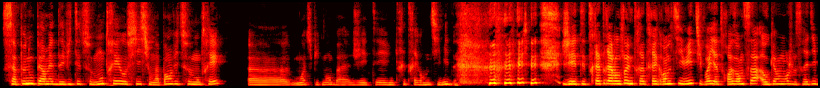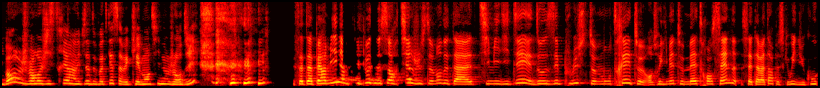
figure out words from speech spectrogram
Ça peut nous permettre d'éviter de se montrer aussi si on n'a pas envie de se montrer. Euh, moi, typiquement, bah, j'ai été une très très grande timide. j'ai été très très longtemps une très très grande timide. Tu vois, il y a trois ans de ça, à aucun moment je me serais dit bon, je vais enregistrer un épisode de podcast avec Clémentine aujourd'hui. Ça t'a permis un petit peu de sortir justement de ta timidité et d'oser plus te montrer, te, entre guillemets, te mettre en scène cet avatar? Parce que oui, du coup,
